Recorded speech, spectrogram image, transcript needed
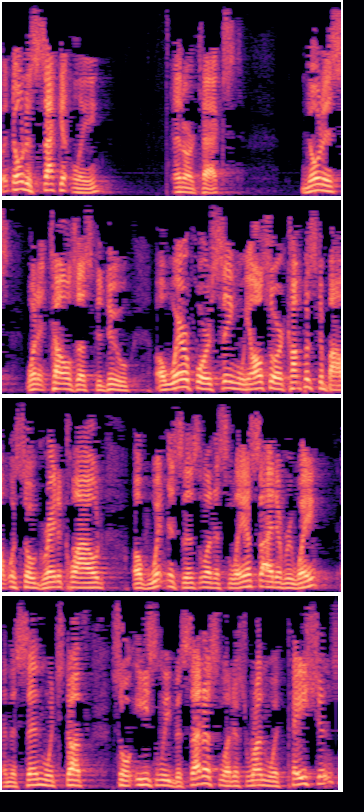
But notice secondly, in our text, notice what it tells us to do. Wherefore seeing we also are compassed about with so great a cloud of witnesses, let us lay aside every weight and the sin which doth so easily beset us. Let us run with patience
